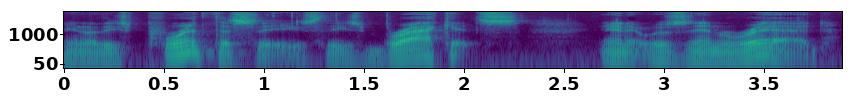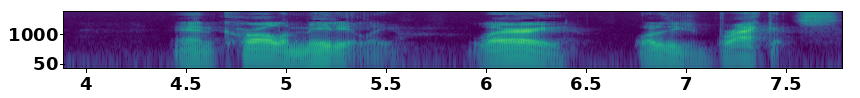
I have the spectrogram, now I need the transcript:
you know these parentheses, these brackets, and it was in red. And Carl immediately, Larry, what are these brackets?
